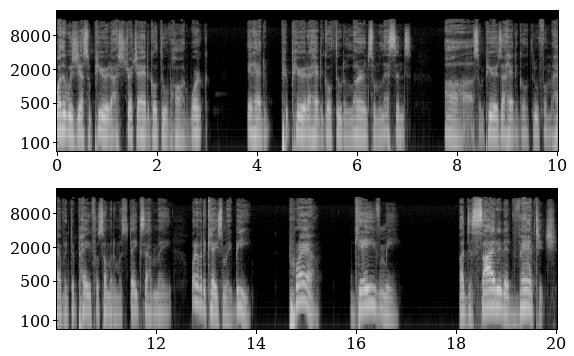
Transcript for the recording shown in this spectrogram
whether it was just a period I stretch I had to go through of hard work, it had a period I had to go through to learn some lessons, uh, some periods I had to go through from having to pay for some of the mistakes I've made, whatever the case may be. Prayer gave me a decided advantage,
